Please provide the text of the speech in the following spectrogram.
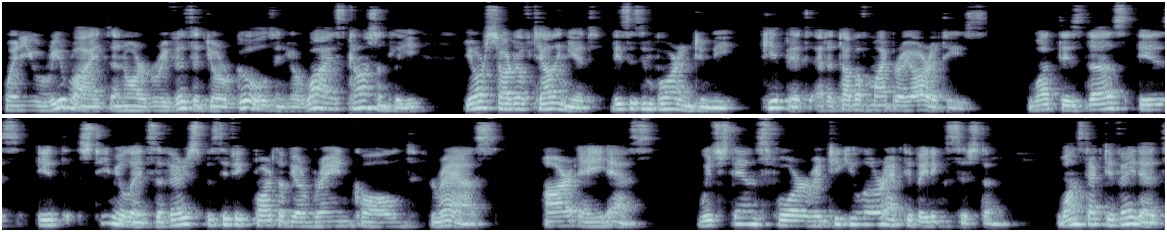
When you rewrite and or revisit your goals and your whys constantly, you're sort of telling it, this is important to me. Keep it at the top of my priorities. What this does is it stimulates a very specific part of your brain called RAS, R-A-S, which stands for Reticular Activating System. Once activated,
